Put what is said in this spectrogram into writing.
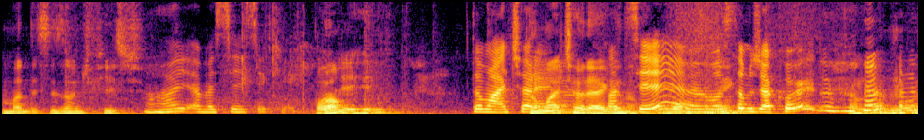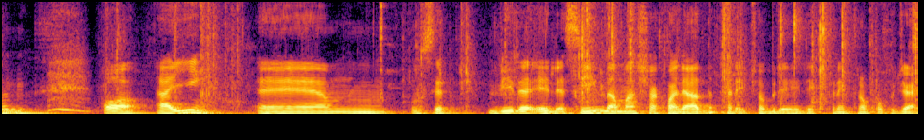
Uma decisão difícil. Ai, vai ser esse aqui. Qual? Errei. Tomate, orégano. Tomate, orégano. Pode ser? Bom Nós também. estamos de acordo? Então, já tá. Ó, aí é, você vira ele assim, dá uma chacoalhada. Peraí, deixa eu abrir ele aqui pra entrar um pouco de ar.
